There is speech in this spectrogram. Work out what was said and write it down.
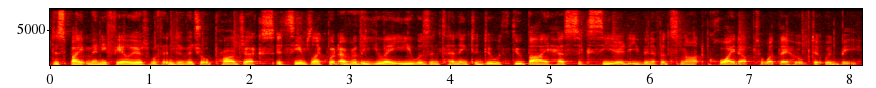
Despite many failures with individual projects, it seems like whatever the UAE was intending to do with Dubai has succeeded, even if it's not quite up to what they hoped it would be.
